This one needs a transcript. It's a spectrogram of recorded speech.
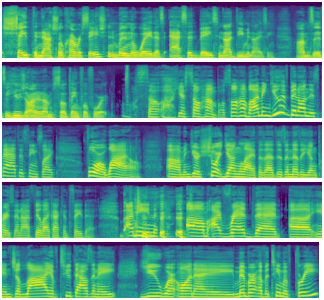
shape the national conversation, but in a way that's asset based and not demonizing. Um, it's a huge honor, and I'm so thankful for it. So oh, you're so humble, so humble. I mean, you have been on this path. It seems like for a while um, in your short young life as, as another young person. I feel like I can say that. I mean, um, I've read that uh, in July of 2008, you were on a member of a team of three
